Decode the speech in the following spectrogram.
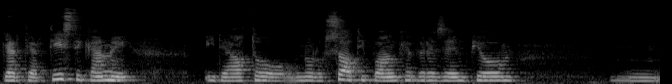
gli arti artisti che hanno ideato, non lo so, tipo anche per esempio mm,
